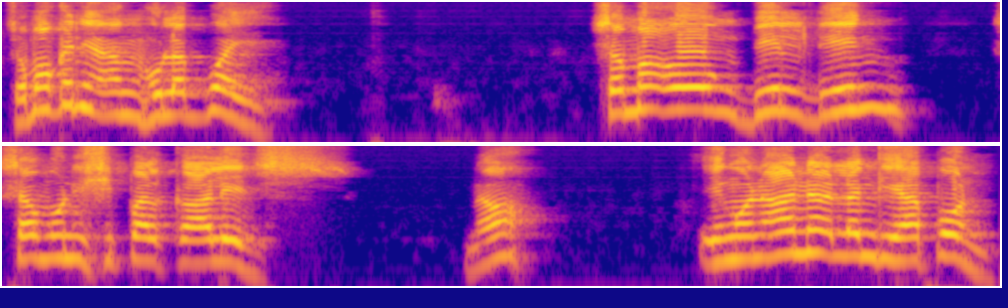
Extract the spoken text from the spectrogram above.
So mo kini ang hulagway. sa maong building sa Municipal College. No? Ingon ana lang gihapon.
